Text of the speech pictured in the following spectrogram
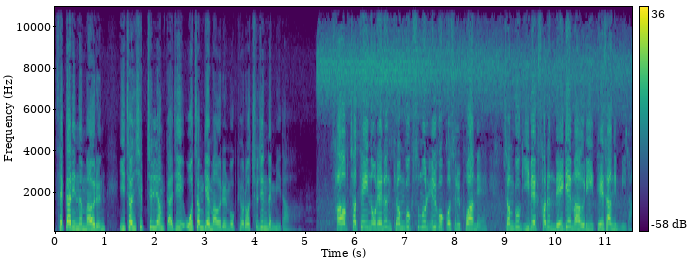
색깔 있는 마을은 2017년까지 5,000개 마을을 목표로 추진됩니다. 사업 첫 해인 올해는 경북 27곳을 포함해 전국 234개 마을이 대상입니다.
